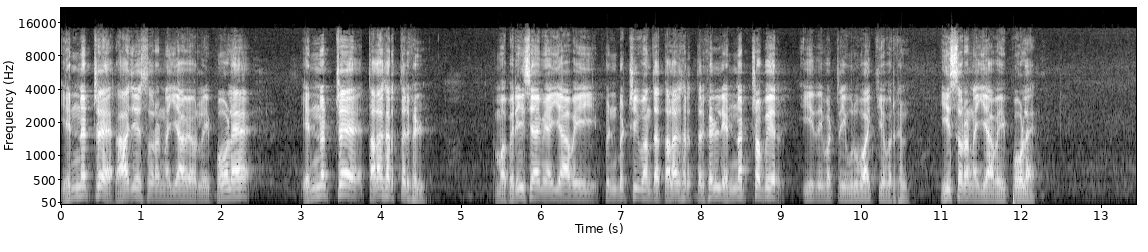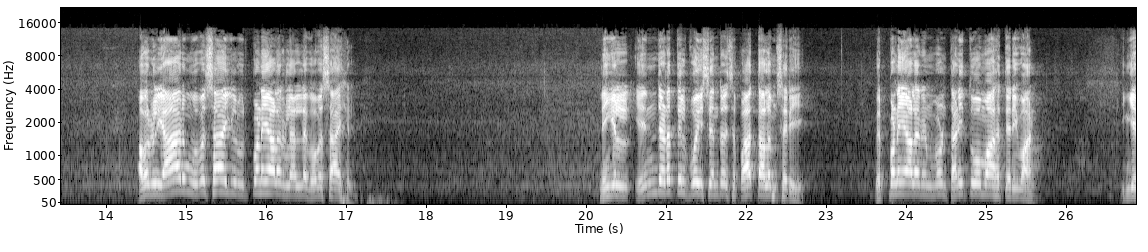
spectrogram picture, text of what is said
எண்ணற்ற ராஜேஸ்வரன் ஐயா அவர்களைப் போல எண்ணற்ற தலகர்த்தர்கள் நம்ம பெரியசாமி ஐயாவை பின்பற்றி வந்த தலகர்த்தர்கள் எண்ணற்ற பேர் இது இவற்றை உருவாக்கியவர்கள். ஈஸ்வரன் ஐயாவைப் போல. அவர்கள் யாரும் விவசாயிகள் விற்பனையாளர்கள் அல்ல விவசாயிகள். நீங்கள் எந்த இடத்தில் போய் சென்று பார்த்தாலும் சரி விற்பனையாளர் என்பவன் தனித்துவமாக தெரிவான். இங்கே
